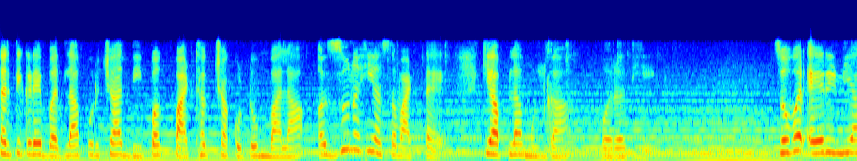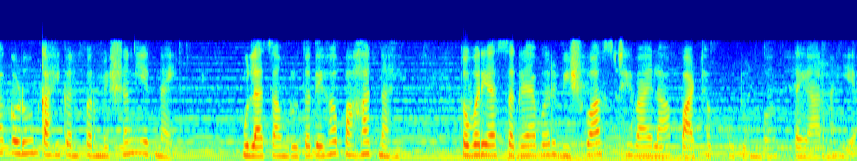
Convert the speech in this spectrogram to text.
तर तिकडे बदलापूरच्या दीपक पाठकच्या कुटुंबाला अजूनही असं वाटतंय की आपला मुलगा परत येईल. जोवर एअर इंडियाकडून काही कन्फर्मेशन येत नाही. मुलाचा मृतदेह पाहत नाही. तोवर या सगळ्यावर विश्वास ठेवायला पाठक कुटुंब तयार नाहीये.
